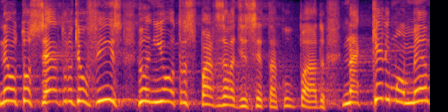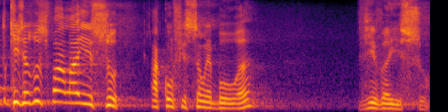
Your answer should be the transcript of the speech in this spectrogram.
não, eu estou certo no que eu fiz. Em outras partes ela diz, você está culpado. Naquele momento que Jesus fala isso, a confissão é boa, viva isso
